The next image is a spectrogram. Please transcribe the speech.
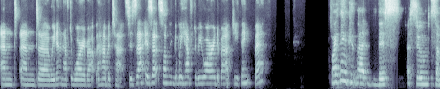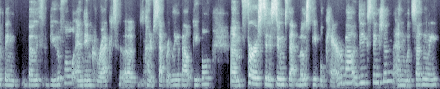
and and uh, we don't have to worry about the habitats. Is that is that something that we have to be worried about do you think Beth so I think that this assumes something both beautiful and incorrect, uh, kind of separately about people. Um, first, it assumes that most people care about de-extinction and would suddenly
